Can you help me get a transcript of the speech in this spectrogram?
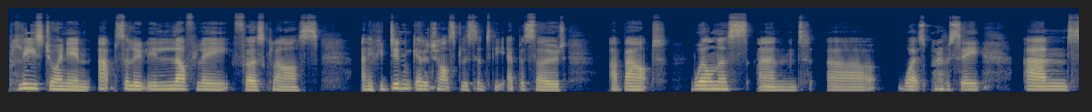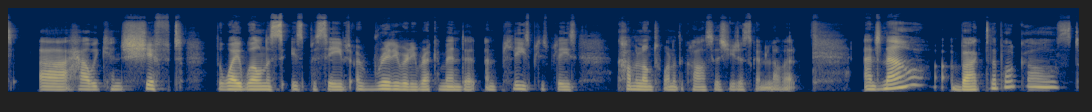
Please join in. Absolutely lovely first class. And if you didn't get a chance to listen to the episode about wellness and uh, white supremacy and uh, how we can shift the way wellness is perceived. I really, really recommend it. And please, please, please come along to one of the classes. You're just going to love it. And now back to the podcast.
